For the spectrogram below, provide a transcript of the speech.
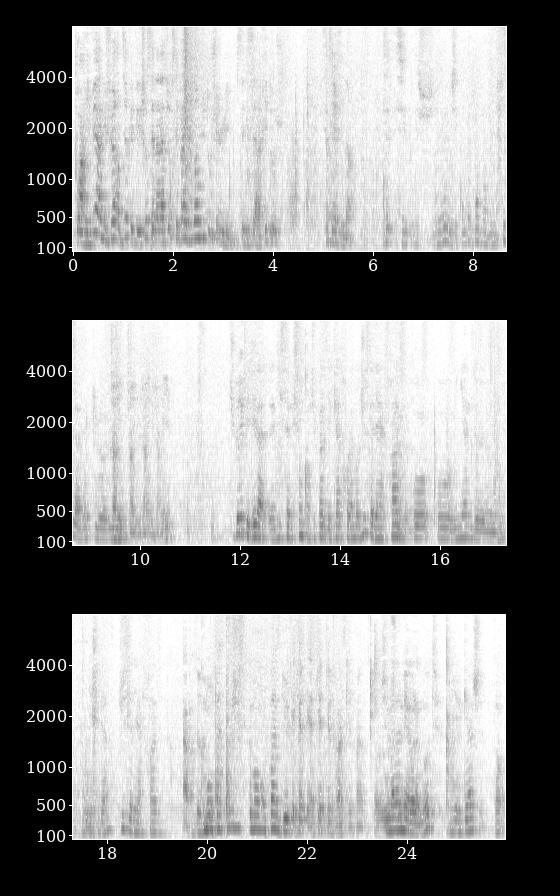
pour arriver à lui faire dire que quelque chose c'est la nature, c'est pas évident du tout chez lui. C'est un chidouche. Ça c'est c'est- Je suis désolé, mais j'ai complètement perdu le fil avec le. J'arrive, j'arrive, j'arrive, j'arrive. Tu peux répéter la, la distinction quand tu passes des quatre la mode, juste la dernière phrase au, au Inyan de Yechida, juste la dernière phrase. À partir de Comment on passe, oui, juste comment on passe de Quelle, quelle, quelle- quelle phrase, quelle phrase? Chez Malam et Olamot, Nirgash. Alors,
